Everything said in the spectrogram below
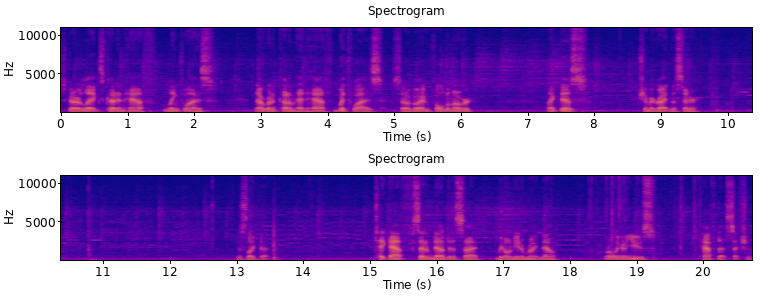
just got our legs cut in half lengthwise. Now we're going to cut them in half widthwise. So go ahead and fold them over like this. Trim it right in the center. Just like that. Take half, set them down to the side. We don't need them right now. We're only going to use half of that section.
